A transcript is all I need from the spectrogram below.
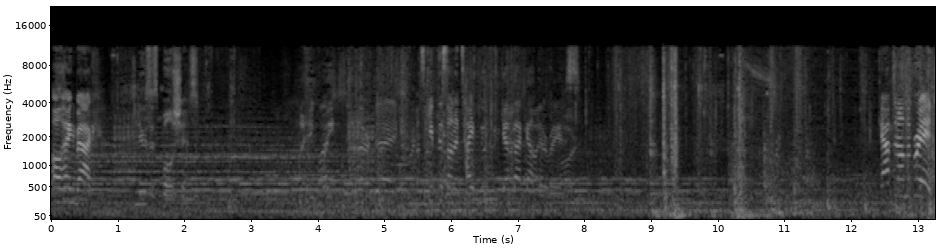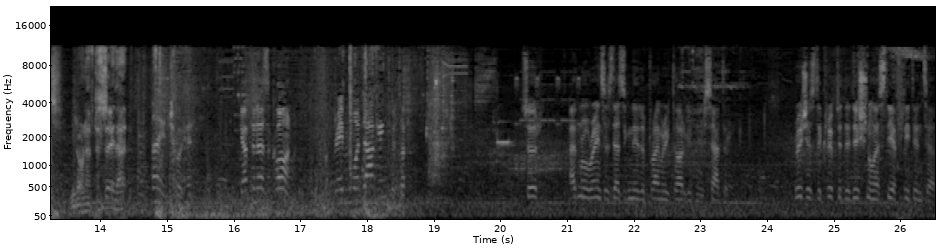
I'll hang back. News is bullshit. Let's keep this on a tight loop and get back out there, Reyes. Captain on the bridge. You don't have to say that. I enjoy it. Captain Azakon. Raven one docking? Sir, Admiral Raines has designated a primary target near Saturn. Bridge has decrypted additional SDF fleet intel.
